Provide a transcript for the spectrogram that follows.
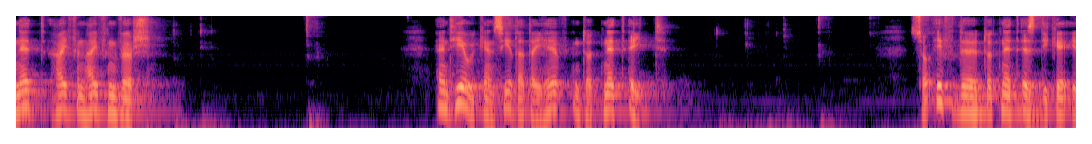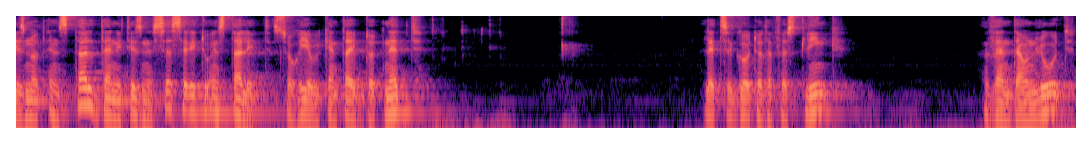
.NET hyphen hyphen version. And here we can see that I have .NET 8. So if the .NET SDK is not installed, then it is necessary to install it. So here we can type .NET. Let's go to the first link, then download.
